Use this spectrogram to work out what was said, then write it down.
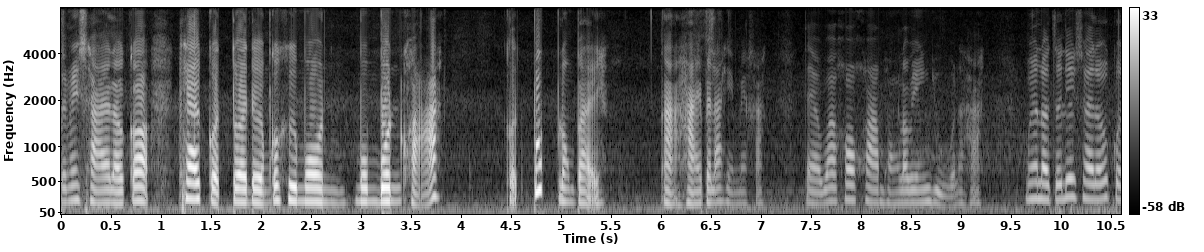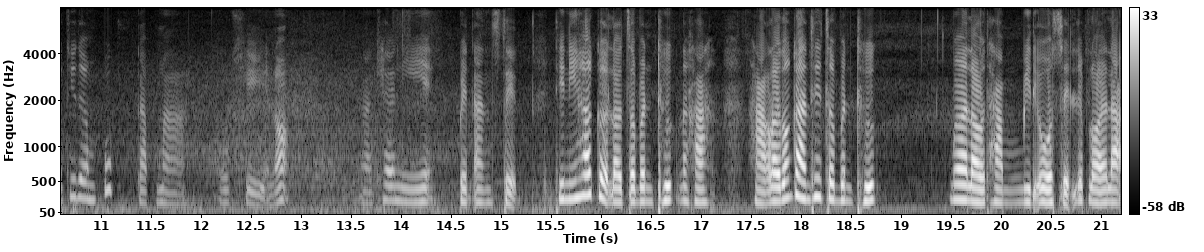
จะไม่ใช้เราก็แค่กดตัวเดิมก็คือมนมุมบนขวา กดปุ๊บลงไปอ่าหายไปล้วเห็นไหมคะแต่ว่าข้อความของเรายังอยู่นะคะ เมื่อเราจะเรียกใช้เราก็กดที่เดิมปุ๊บกลับมาโอเคเนาะ แค่นี้เป็นอันเสร็จ ทีนี้ถ้าเกิดเราจะบันทึกนะคะ หากเราต้องการที่จะบันทึก เมื่อเราทำวิดีโอเสร็จเรียบร้อยละ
